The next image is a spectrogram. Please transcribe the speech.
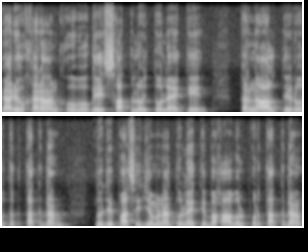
ਪਿਆਰਿਓ ਖੈਰਾਨ ਖੋਬ ਹੋ ਗਏ ਸਤਲੁਜ ਤੋਂ ਲੈ ਕੇ ਕਰਨਾਲ ਤੇ ਰੋਹਤਕ ਤੱਕ ਦਾ, ਦੂਜੇ ਪਾਸੇ ਜਮਨਾ ਤੋਂ ਲੈ ਕੇ ਬਹਾਵਲਪੁਰ ਤੱਕ ਦਾ,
